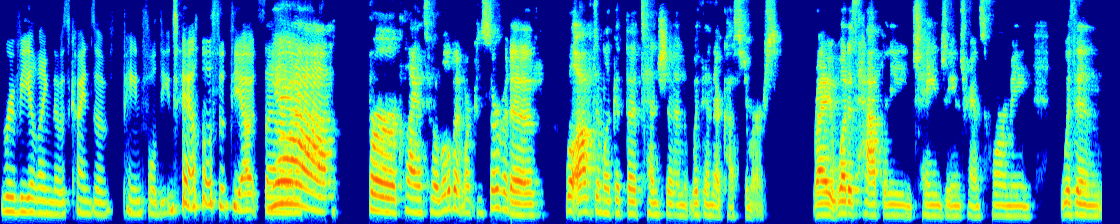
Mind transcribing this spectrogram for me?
revealing those kinds of painful details at the outset? Yeah. For clients who are a little bit more conservative, we'll often look at the tension within their customers, right? What is happening, changing, transforming within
